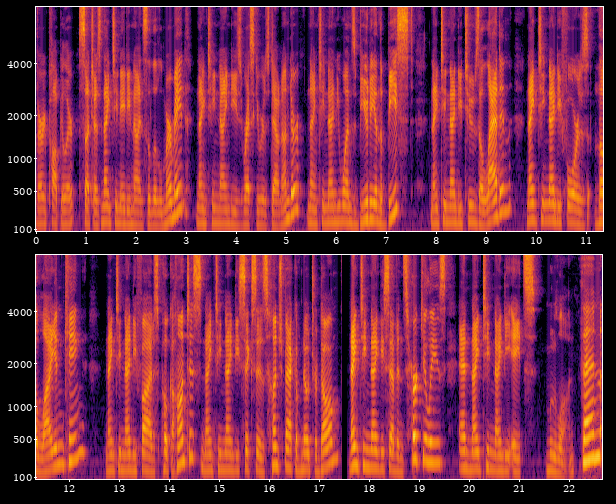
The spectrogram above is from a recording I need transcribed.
very popular, such as 1989's The Little Mermaid, 1990's Rescuers Down Under, 1991's Beauty and the Beast, 1992's Aladdin, 1994's The Lion King, 1995's Pocahontas, 1996's Hunchback of Notre Dame, 1997's Hercules, and 1998's Mulan. Then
